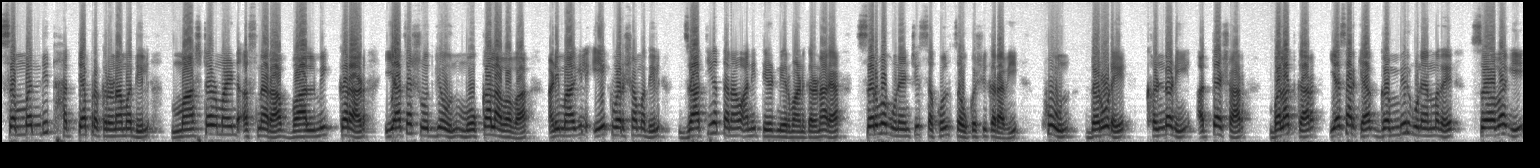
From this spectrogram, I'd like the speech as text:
संबंधित हत्या प्रकरणामधील मास्टर माइंड असणारा वाल्मिक कराड याचा शोध घेऊन मोका लावावा आणि मागील एक वर्षामधील जातीय तणाव आणि तेढ निर्माण करणाऱ्या सर्व गुन्ह्यांची सखोल चौकशी करावी. खून दरोडे खंडणी अत्याचार बलात्कार यासारख्या गंभीर गुन्ह्यांमध्ये सहभागी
